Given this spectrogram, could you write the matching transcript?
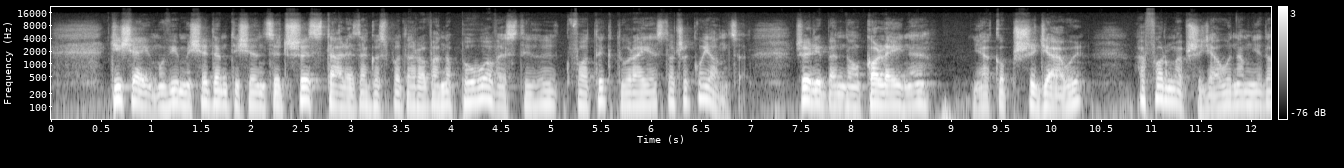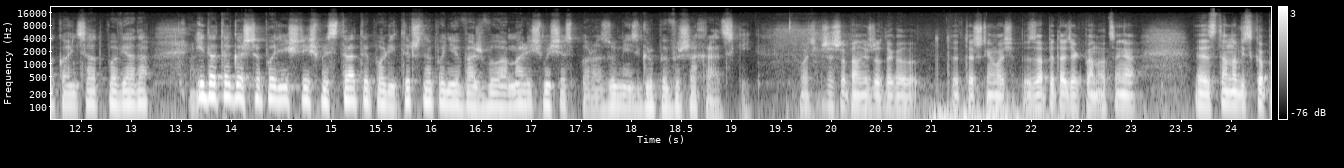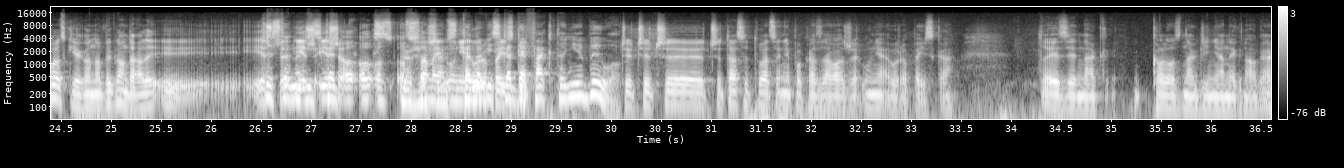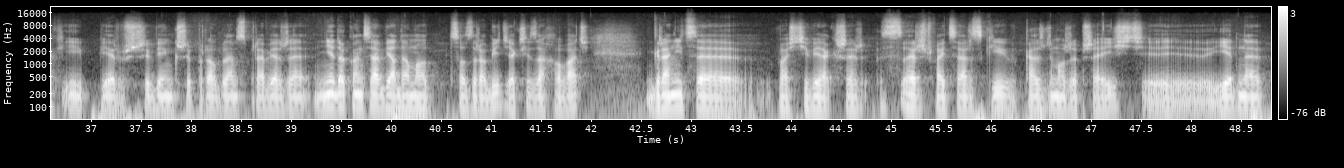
Dzisiaj mówimy 7300, ale zagospodarowano połowę z tej kwoty, która jest oczekująca. Czyli będą kolejne niejako przydziały, a forma przydziału nam nie do końca odpowiada. I do tego jeszcze ponieśliśmy straty polityczne, ponieważ wyłamaliśmy się z porozumień z Grupy Wyszehradzkiej. Właśnie przyszedł Pan już do tego, te- też chciałem właśnie zapytać, jak Pan ocenia e, stanowisko Polski, jak ono wygląda, ale y, jeszcze, jeszcze, o, o, o samej Unii Europejskiej. de facto nie było. Czy, czy, czy, czy ta sytuacja nie pokazała, że Unia Europejska to jest jednak kolos na glinianych nogach i pierwszy większy problem sprawia, że nie do końca wiadomo, co zrobić, jak się zachować. Granice właściwie jak ser szwajcarski, każdy może przejść. Yy, Jedne,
